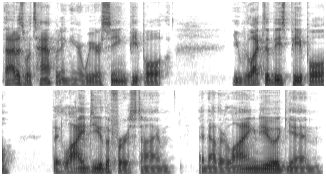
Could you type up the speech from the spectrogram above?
that is what's happening here. We are seeing people, you elected these people, they lied to you the first time, and now they're lying to you again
